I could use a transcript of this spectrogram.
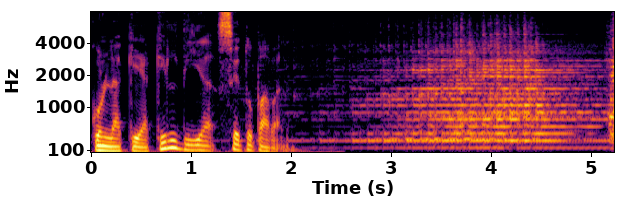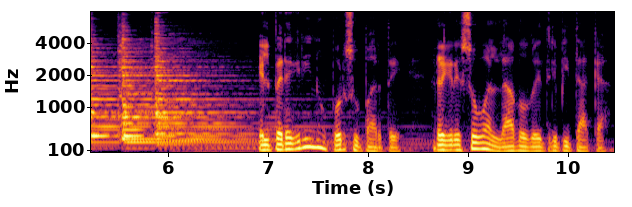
con la que aquel día se topaban. El peregrino, por su parte, regresó al lado de Tripitaka.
